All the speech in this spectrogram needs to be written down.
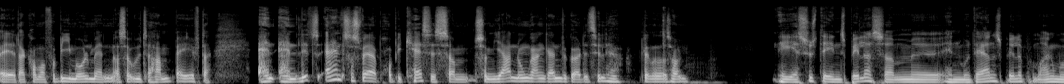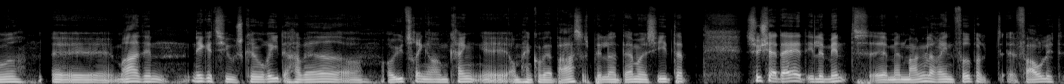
øh, der kommer forbi målmanden og så ud til ham bagefter. Er han, er han, lidt, er han så svær at proppe i kasse, som, som jeg nogle gange gerne vil gøre det til her, Glenn Holm? Nej, jeg synes, det er en spiller, som øh, en moderne spiller på mange måder. Øh, meget af den negative skriveri, der har været, og, og ytringer omkring, øh, om han kunne være barserspiller, der må jeg sige, der synes jeg, der er et element, øh, man mangler rent fodboldfagligt.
